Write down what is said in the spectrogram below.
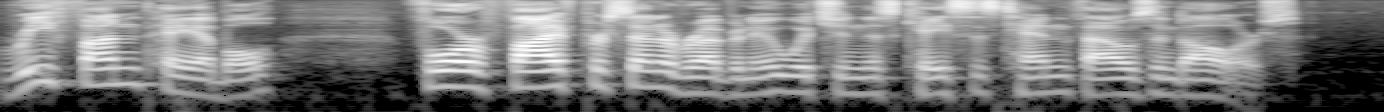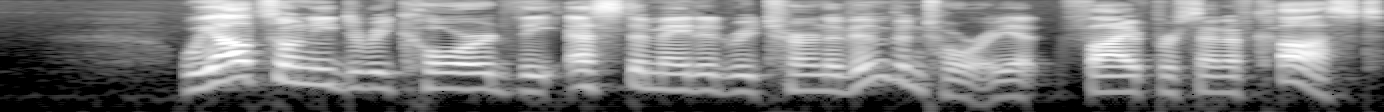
refund payable for 5% of revenue, which in this case is $10,000. We also need to record the estimated return of inventory at 5% of cost.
